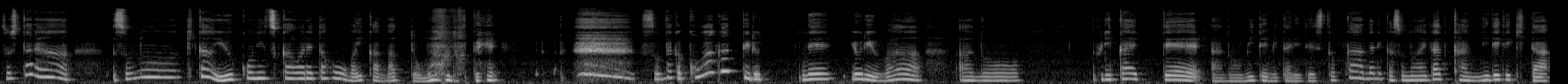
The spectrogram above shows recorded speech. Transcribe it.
そしたらその期間有効に使われた方がいいかなって思うので そうなんか怖がってるねよりはあの振り返ってあの見てみたりですとか何かその間間に出てきた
